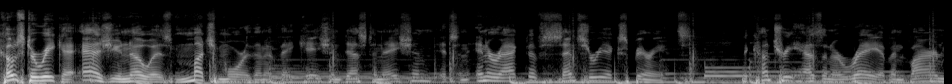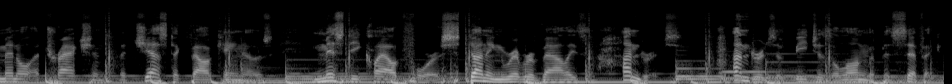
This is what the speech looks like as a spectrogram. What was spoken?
Costa Rica, as you know, is much more than a vacation destination. It's an interactive sensory experience. The country has an array of environmental attractions, majestic volcanoes, misty cloud forests, stunning river valleys, and hundreds, hundreds of beaches along the Pacific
